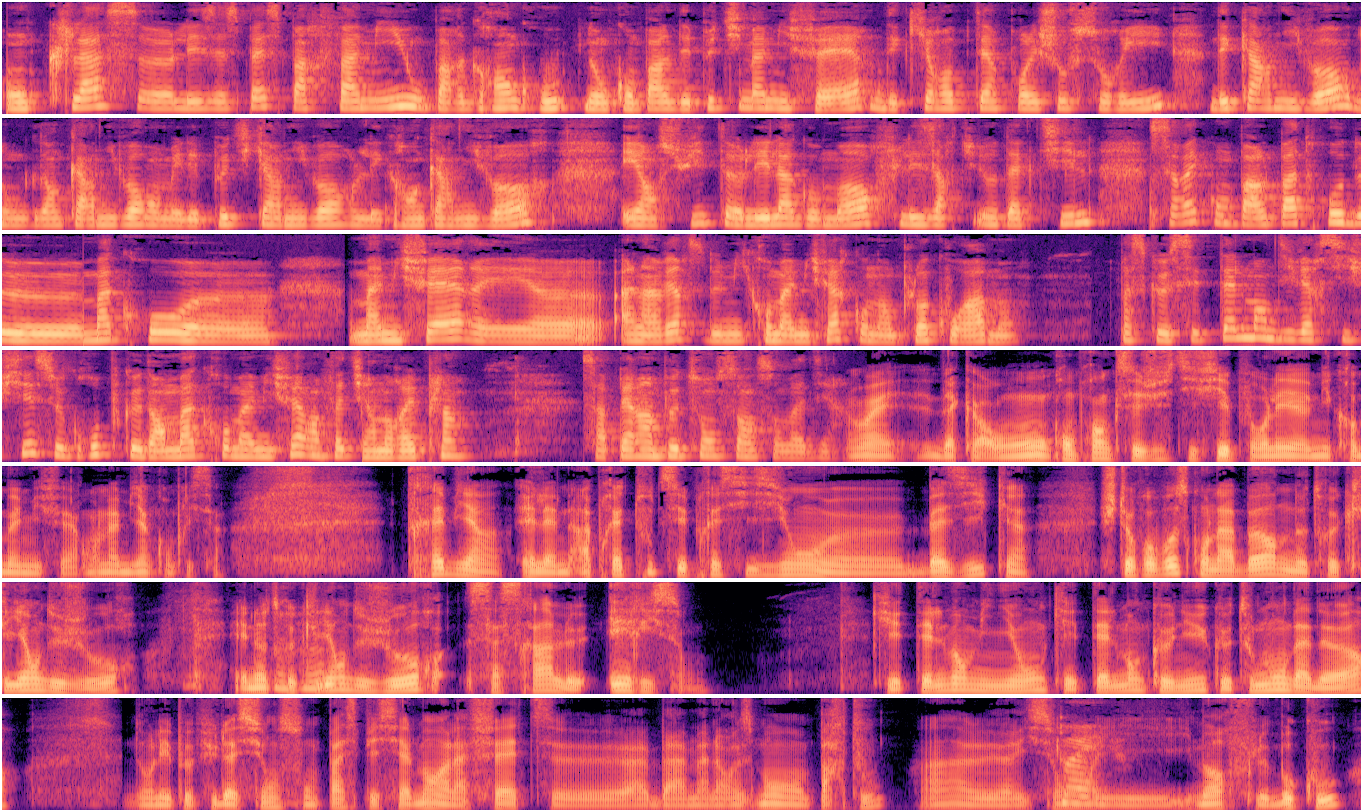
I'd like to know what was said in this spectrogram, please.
On classe euh, les espèces par famille ou par grands groupes. Donc on parle des petits mammifères, des chiroptères pour les chauves-souris, des carnivores. Donc dans carnivores, on met les petits carnivores, les grands carnivores, et ensuite les lagomorphes, les artiodactyles. C'est vrai qu'on parle pas trop de macro-mammifères euh, et euh, à l'inverse de micro-mammifères qu'on emploie couramment. Parce que c'est tellement diversifié ce groupe que dans macro-mammifères, en fait, il y en aurait plein. Ça perd un peu de son sens, on va dire. Ouais, d'accord. On comprend que c'est justifié pour les euh, micro-mammifères. On a bien compris ça. Très bien, Hélène. Après toutes ces précisions euh, basiques, je te propose qu'on aborde notre client du jour. Et notre mhm. client du jour, ça sera le hérisson, qui est tellement mignon, qui est tellement connu que tout le monde adore, dont les populations sont pas spécialement à la fête, euh, bah, malheureusement partout. Hein. le hérisson, il, il morfle beaucoup.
